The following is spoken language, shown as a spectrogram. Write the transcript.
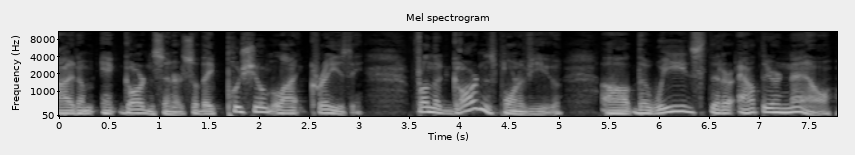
item at garden centers. So they push them like crazy. From the garden's point of view, uh, the weeds that are out there now,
